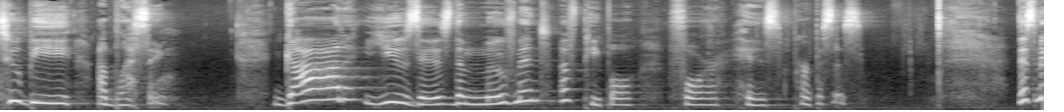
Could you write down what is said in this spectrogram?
to be a blessing. God uses the movement of people for his purposes. This man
